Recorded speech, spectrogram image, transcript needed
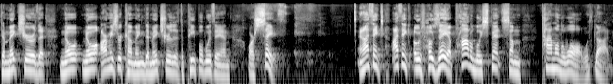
to make sure that no, no armies were coming, to make sure that the people within are safe. And I think, I think Hosea probably spent some time on the wall with God,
